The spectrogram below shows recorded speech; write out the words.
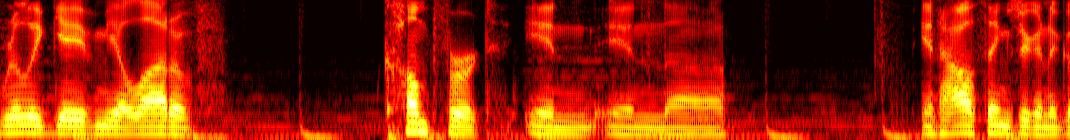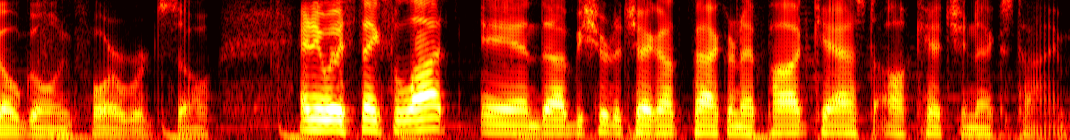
really gave me a lot of comfort in in uh, in how things are going to go going forward. So, anyways, thanks a lot, and uh, be sure to check out the Packernet podcast. I'll catch you next time.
